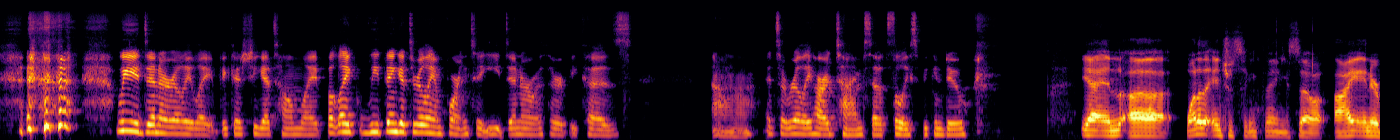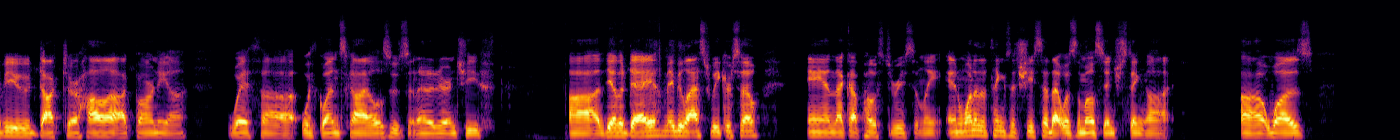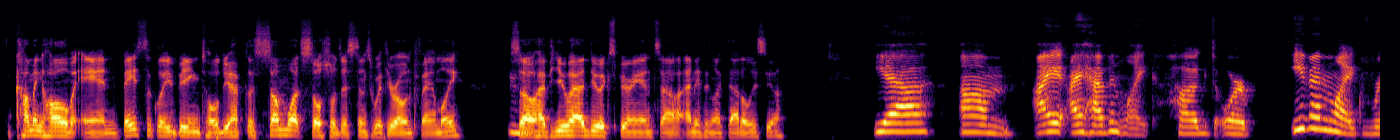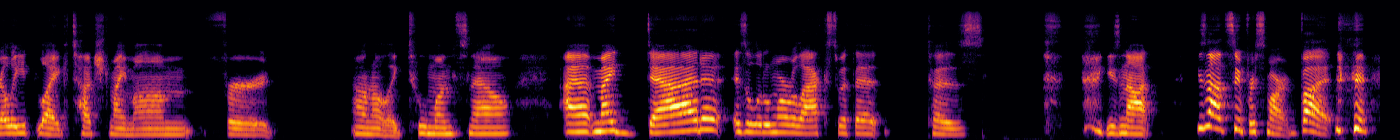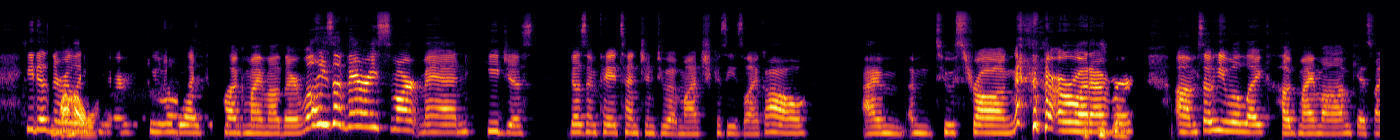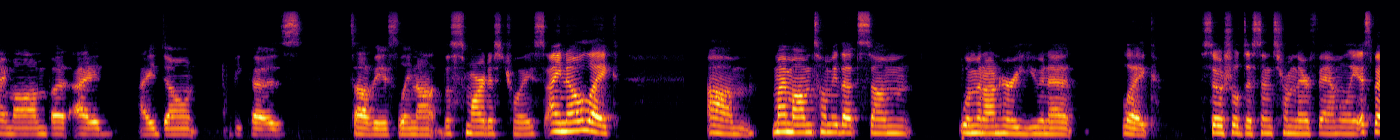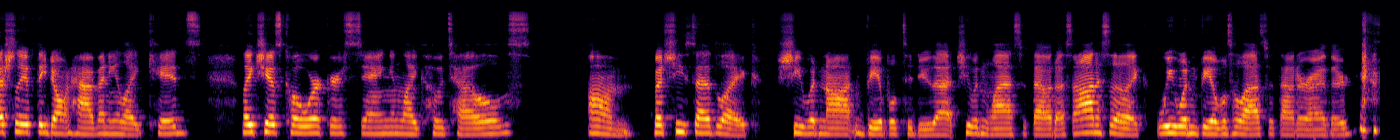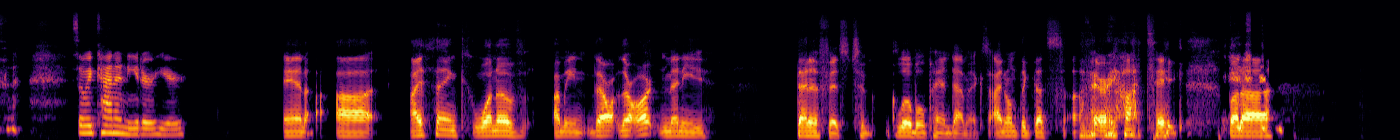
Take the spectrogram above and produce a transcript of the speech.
we eat dinner really late because she gets home late. But like we think it's really important to eat dinner with her because I don't know, it's a really hard time, so it's the least we can do. Yeah, and uh, one of the interesting things. So I interviewed Dr. Hala Akbarnia with uh, with Gwen Skiles, who's an editor in chief, uh, the other day, maybe last week or so, and that got posted recently. And one of the things that she said that was the most interesting uh, uh, was coming home and basically being told you have to somewhat social distance with your own family. So Mhm. have you had to experience uh, anything like that, Alicia? Yeah. Um I I haven't like hugged or even like really like touched my mom for I don't know, like 2 months now. Uh my dad is a little more relaxed with it cuz he's not he's not super smart, but he doesn't really care. He will like hug my mother. Well, he's a very smart man. He just doesn't pay attention to it much cuz he's like, "Oh, I'm I'm too strong or whatever. Um, so he will like hug my mom, kiss my mom, but I I don't because it's obviously not the smartest choice. I know like um my mom told me that some women on her unit like social distance from their family, especially if they don't have any like kids. Like she has coworkers staying in like hotels um, but she said like she would not be able to do that. She wouldn't last without us. And honestly, like we wouldn't be able to last without her either. so we kind of need her here. And uh, I think one of, I mean, there there aren't many benefits to global pandemics. I don't think that's a very hot take, but uh,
